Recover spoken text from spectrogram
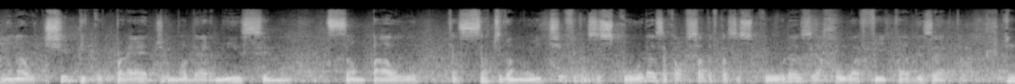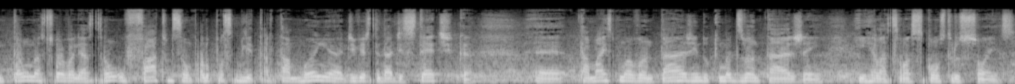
Não é o típico prédio moderníssimo de São Paulo que às sete da noite fica às escuras, a calçada fica às escuras e a rua fica deserta. Então, na sua avaliação, o fato de São Paulo possibilitar tamanha diversidade estética está é, tá mais para uma vantagem do que uma desvantagem em relação às construções.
